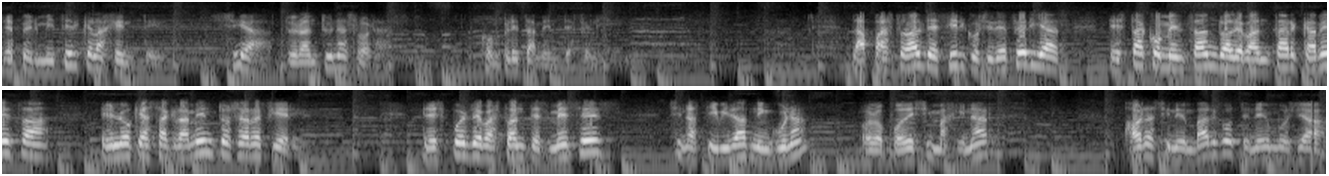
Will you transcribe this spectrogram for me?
de permitir que la gente sea durante unas horas completamente feliz? La pastoral de circos y de ferias está comenzando a levantar cabeza en lo que a sacramento se refiere Después de bastantes meses sin actividad ninguna, os lo podéis imaginar, ahora sin embargo tenemos ya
